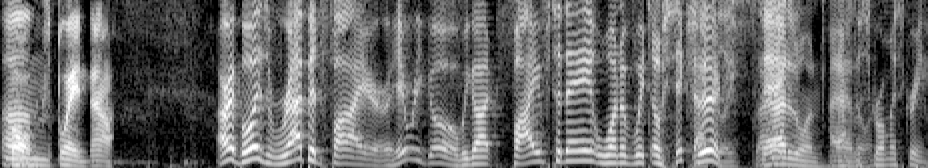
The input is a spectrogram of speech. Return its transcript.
Mo, Um, explain now. all right, boys, rapid fire. Here we go. We got five today. One of which, oh, six, Six. actually. I added one. I I have to one. scroll my screen.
